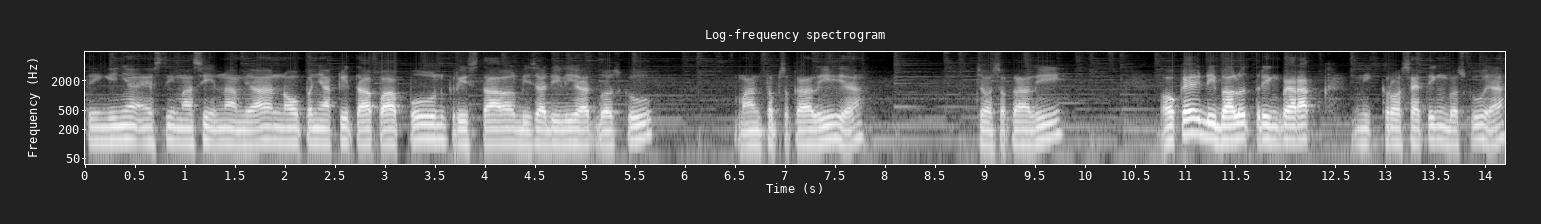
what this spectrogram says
Tingginya estimasi 6 ya no penyakit apa pun kristal bisa dilihat bosku. Mantap sekali ya jauh sekali oke dibalut ring perak micro setting bosku ya.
